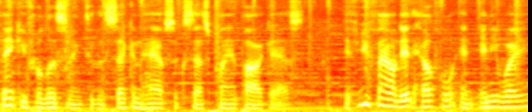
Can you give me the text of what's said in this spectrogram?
Thank you for listening to the Second Half Success Plan podcast. If you found it helpful in any way,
